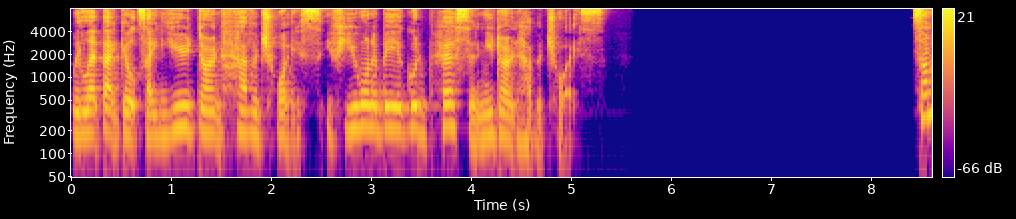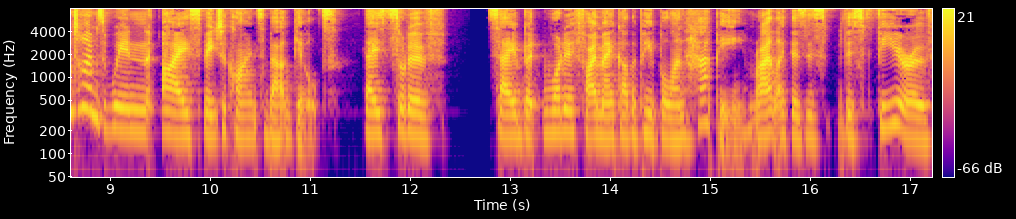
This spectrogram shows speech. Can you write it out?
We let that guilt say, you don't have a choice. If you want to be a good person, you don't have a choice. Sometimes when I speak to clients about guilt, they sort of say, but what if I make other people unhappy? Right? Like there's this, this fear of,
